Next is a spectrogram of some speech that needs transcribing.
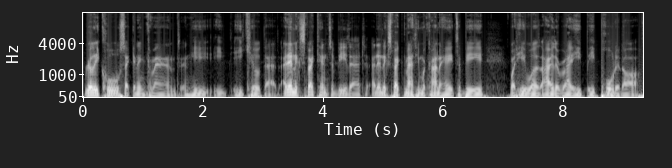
really cool second in command, and he, he, he killed that. I didn't expect him to be that. I didn't expect Matthew McConaughey to be what he was either, but I, he, he pulled it off.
